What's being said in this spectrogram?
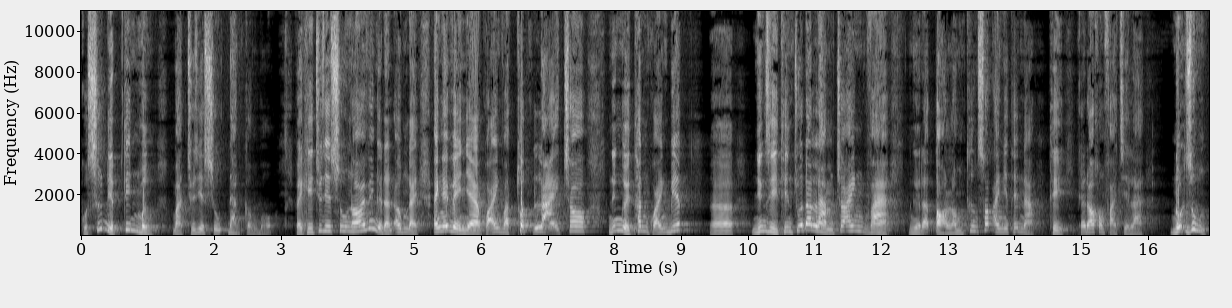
của sứ điệp tin mừng mà Chúa Giêsu đang công bố. Vậy khi Chúa Giêsu nói với người đàn ông này, anh hãy về nhà của anh và thuật lại cho những người thân của anh biết uh, những gì Thiên Chúa đã làm cho anh và người đã tỏ lòng thương xót anh như thế nào thì cái đó không phải chỉ là nội dung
